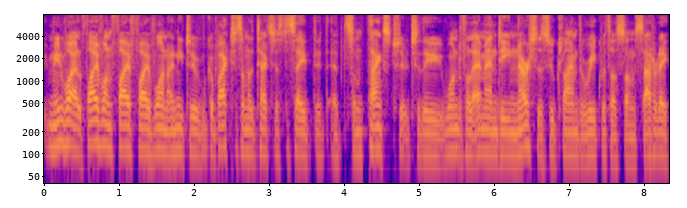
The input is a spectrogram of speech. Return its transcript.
meanwhile, 51551, I need to go back to some of the texts just to say that, uh, some thanks to, to the wonderful MND nurses who climbed the Reek with us on Saturday.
